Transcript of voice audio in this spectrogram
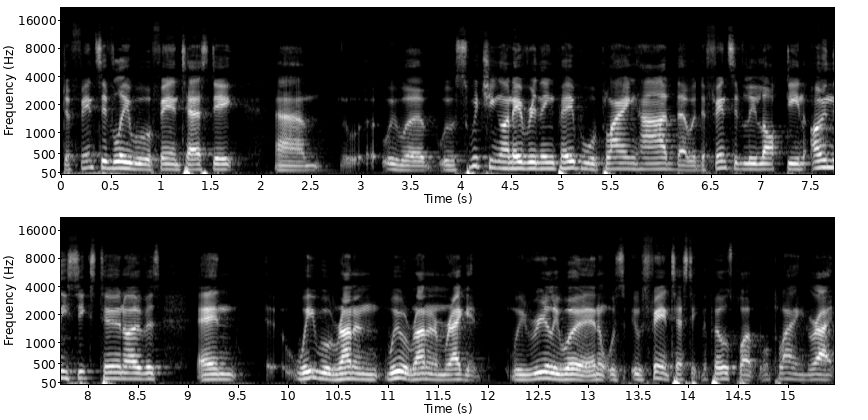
Defensively, we were fantastic. Um, we were we were switching on everything. People were playing hard. They were defensively locked in. Only six turnovers, and we were running we were running them ragged. We really were, and it was it was fantastic. The Pearls were playing great.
